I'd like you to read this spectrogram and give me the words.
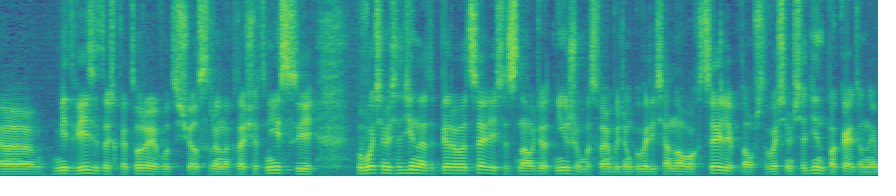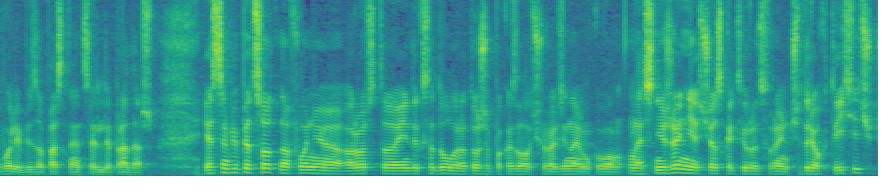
э, медведи, то есть которые вот сейчас рынок тащит вниз. И 81 это первая цель, если цена уйдет ниже, мы с вами будем говорить о новых целях, потому что 81 пока это наиболее безопасная цель для продаж. S&P 500 на фоне роста индекса доллара тоже показал вчера динамику снижения, сейчас котируется в районе 4000.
